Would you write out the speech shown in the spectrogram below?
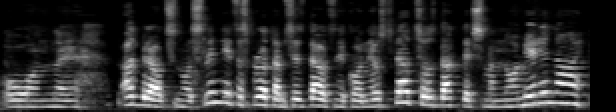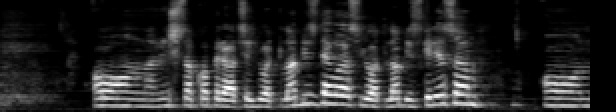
Un e, atbraucu no slimnīcas, protams, es daudz neko neuztraucos, dakteris man nomierināja. Un viņš saka, operācija ļoti labi izdevās, ļoti labi izgriezām. Un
